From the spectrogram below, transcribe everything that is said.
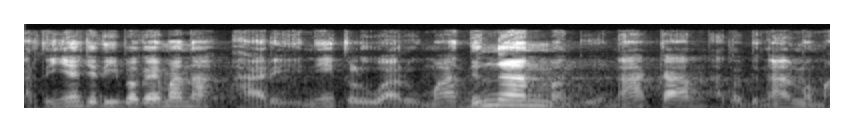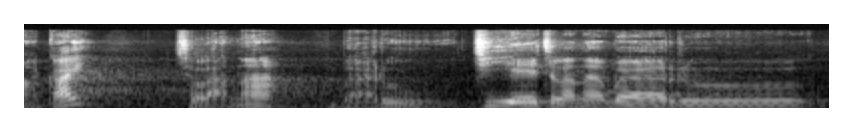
artinya jadi bagaimana? Hari ini keluar rumah dengan menggunakan atau dengan memakai celana baru. Cie celana baru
